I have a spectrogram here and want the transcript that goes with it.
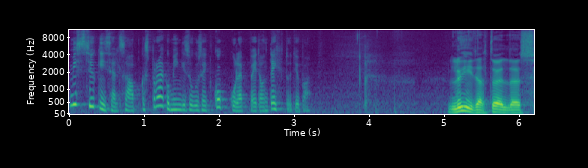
mis sügisel saab, kas praegu mingisuguseid kokkuleppeid on tehtud juba? lühidalt öeldes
